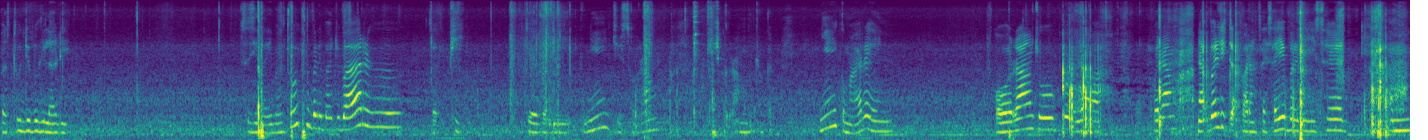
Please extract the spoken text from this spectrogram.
lepas tu dia pergi lari. Sesi lari lepas tu, dia beli baju baru. Tapi, dia beli ni je seorang. Cukup rambut juga. Ni kemarin. Orang cubalah. Orang nak beli tak barang saya? Saya beli. Saya, um,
